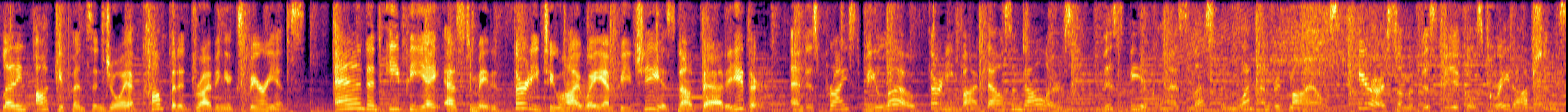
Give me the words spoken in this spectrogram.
letting occupants enjoy a confident driving experience. And an EPA estimated 32 highway MPG is not bad either and is priced below $35,000. This vehicle has less than 100 miles. Here are some of this vehicle's great options.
